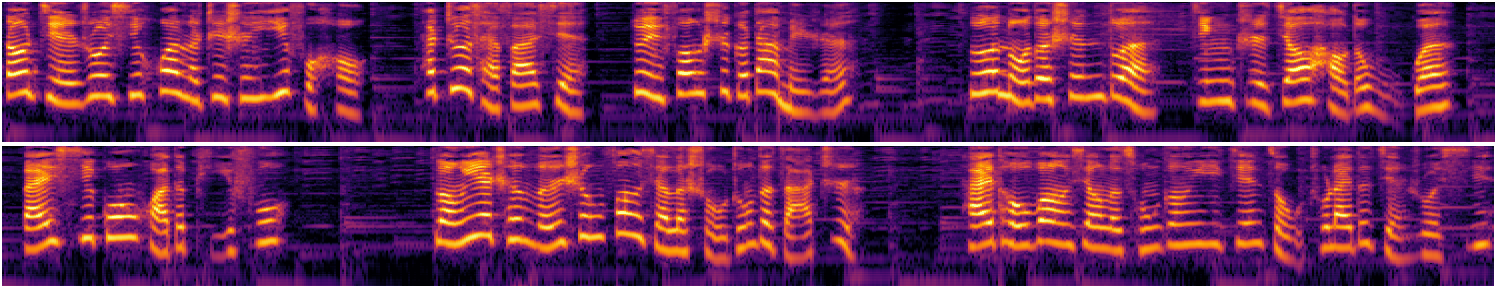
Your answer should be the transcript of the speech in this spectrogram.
当简若曦换了这身衣服后，他这才发现对方是个大美人，婀娜的身段，精致姣好的五官，白皙光滑的皮肤。冷夜晨闻声放下了手中的杂志。抬头望向了从更衣间走出来的简若曦，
